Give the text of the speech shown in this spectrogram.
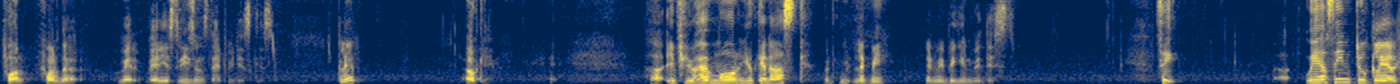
for, for the various reasons that we discussed. Clear? Okay. Uh, if you have more, you can ask, but let me, let me begin with this. See, uh, we have seen two clear,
